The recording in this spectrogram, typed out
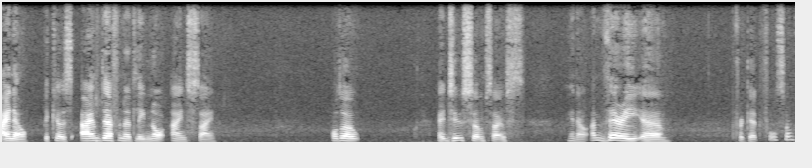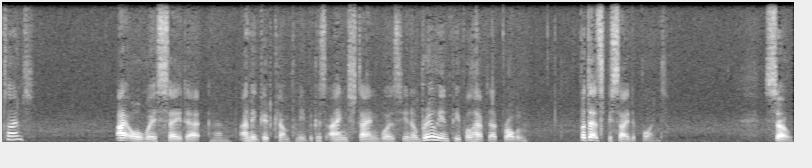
I know, because I'm definitely not Einstein. Although I do sometimes, you know, I'm very um, forgetful sometimes. I always say that um, I'm in good company because Einstein was, you know, brilliant people have that problem. But that's beside the point. So,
